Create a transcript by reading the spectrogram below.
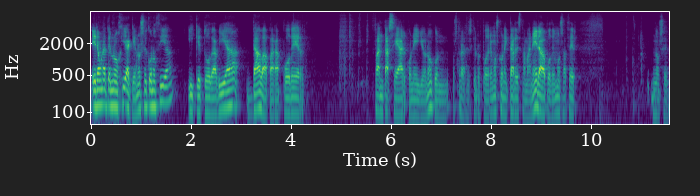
era una tecnología que no se conocía y que todavía daba para poder fantasear con ello, ¿no? Con, ostras, es que nos podremos conectar de esta manera, podemos hacer... No sé.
